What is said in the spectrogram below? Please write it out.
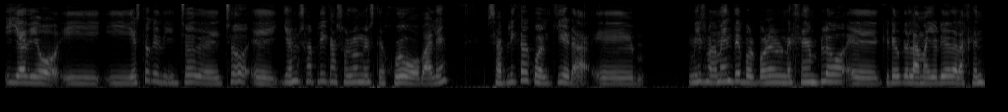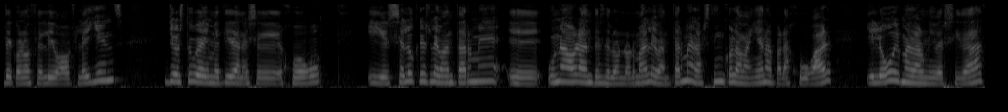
Y ya digo, y, esto que he dicho, de hecho, eh, ya no se aplica solo en este juego, ¿vale? Se aplica a cualquiera. Eh, mismamente, por poner un ejemplo, eh, creo que la mayoría de la gente conoce League of Legends. Yo estuve ahí metida en ese juego y sé lo que es levantarme una hora antes de lo normal, levantarme a las 5 de la mañana para jugar y luego irme a la universidad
